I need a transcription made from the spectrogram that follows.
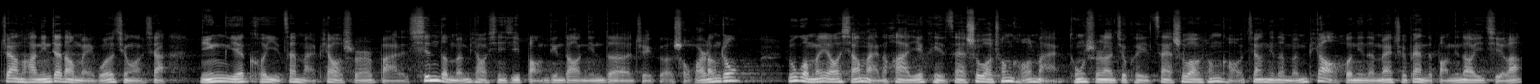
这样的话，您带到美国的情况下，您也可以在买票时把新的门票信息绑定到您的这个手环当中。如果没有想买的话，也可以在售票窗口买，同时呢，就可以在售票窗口将您的门票和您的 Magic Band 绑定到一起了，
